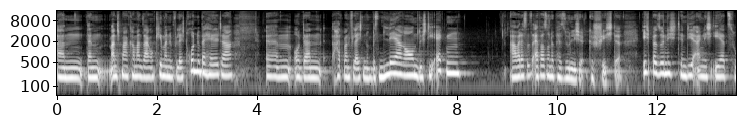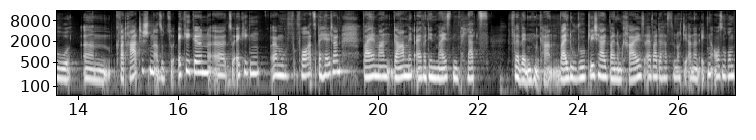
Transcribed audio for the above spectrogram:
Ähm, dann manchmal kann man sagen, okay, man nimmt vielleicht runde Behälter, Ähm, und dann hat man vielleicht noch ein bisschen Leerraum durch die Ecken. Aber das ist einfach so eine persönliche Geschichte. Ich persönlich tendiere eigentlich eher zu ähm, quadratischen, also zu eckigen, äh, zu eckigen ähm, Vorratsbehältern, weil man damit einfach den meisten Platz verwenden kann, weil du wirklich halt bei einem Kreis einfach, da hast du noch die anderen Ecken außenrum,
